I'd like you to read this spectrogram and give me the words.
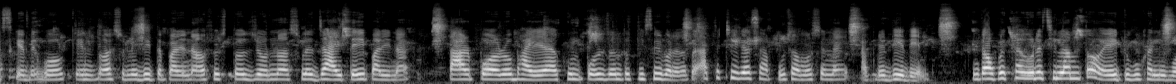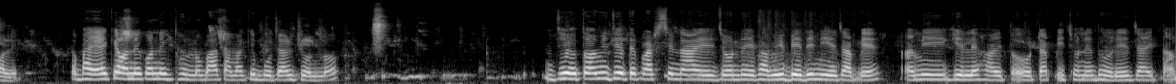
আজকে দেবো, কিন্তু আসলে দিতে পারি না, অসুস্থর জন্য আসলে যাইতেই পারি না। তারপরও ভাইয়া এখন পর্যন্ত কিছুই বলে না। আচ্ছা ঠিক আছে আপু, সমস্যা নাই, আপনি দিয়ে দিন। কিন্তু অপেক্ষা করেছিলাম তো, এইটুকু খালি বলে। তো ভাইয়াকে অনেক অনেক ধন্যবাদ আমাকে বোঝার জন্য। যেহেতু আমি যেতে পারছি না, এই জন্য এভাবেই বেঁধে নিয়ে যাবে। আমি গেলে হয়তো ওটা পিছনে ধরে যাইতাম।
